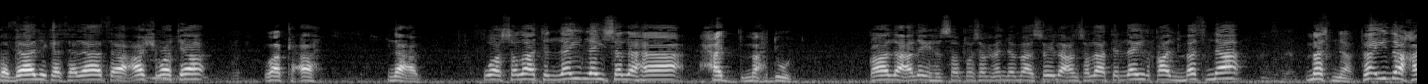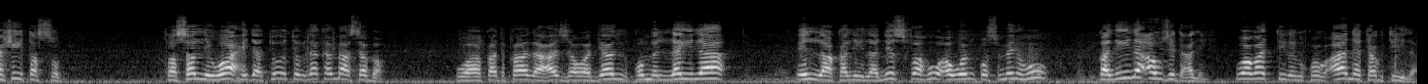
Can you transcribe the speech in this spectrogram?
فذلك ثلاث عشرة ركعة. نعم. وصلاة الليل ليس لها حد محدود. قال عليه الصلاة والسلام عندما سئل عن صلاة الليل قال مثنى مثنى فإذا خشيت الصبح فصل واحدة توتر لك ما سبق. وقد قال عز وجل قم الليل إلا قليلا نصفه أو انقص منه قليلا أو زد عليه. ورتل القرآن ترتيلا.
